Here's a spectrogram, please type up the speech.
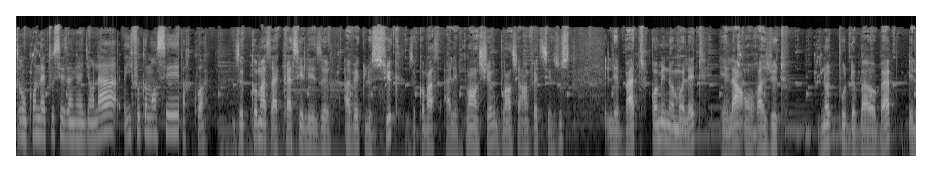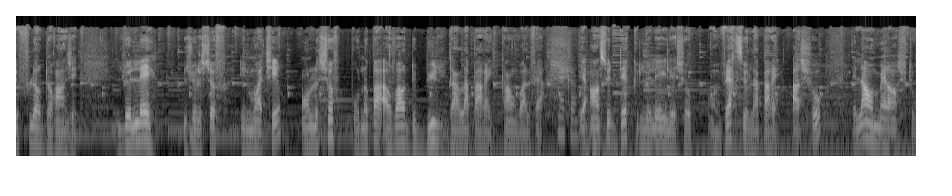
Donc, on a tous ces ingrédients-là. Il faut commencer par quoi? Je commence à casser les œufs avec le sucre. Je commence à les blanchir. Blanchir, en fait, c'est juste les battre comme une omelette. Et là, on rajoute notre poudre de baobab et le fleur d'oranger. Le lait, je le chauffe une moitié. On le chauffe pour ne pas avoir de bulles dans l'appareil quand on va le faire. Et ensuite, dès que le lait il est chaud, on verse sur l'appareil à chaud et là on mélange tout.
